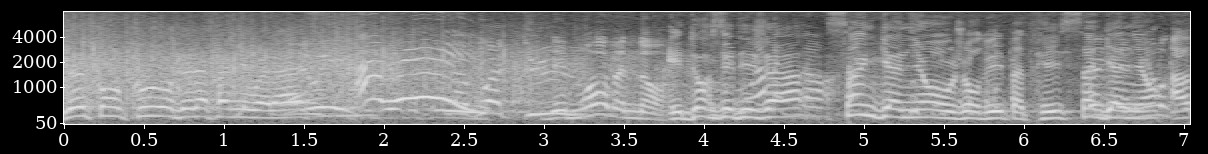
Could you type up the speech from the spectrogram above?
le concours de la famille Wallace. Des mois maintenant. Et d'ores et déjà, cinq gagnants aujourd'hui, Patrice, cinq gagnants. qui Ah,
